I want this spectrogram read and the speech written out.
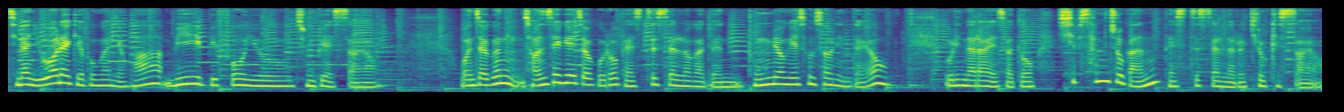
지난 6월에 개봉한 영화 Me Before You 준비했어요. 원작은 전 세계적으로 베스트셀러가 된 동명의 소설인데요. 우리나라에서도 13주간 베스트셀러를 기록했어요.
